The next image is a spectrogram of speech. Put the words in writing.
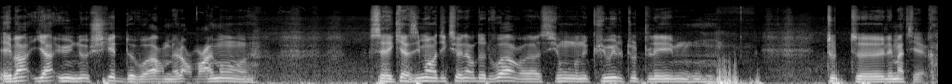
eh ben il y a une chier de devoirs. Mais alors vraiment, euh, c'est quasiment un dictionnaire de devoirs euh, si on cumule toutes les, toutes euh, matières.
